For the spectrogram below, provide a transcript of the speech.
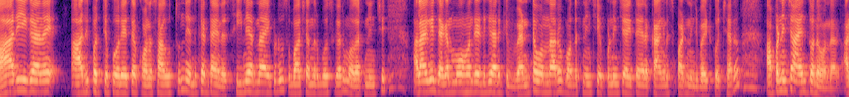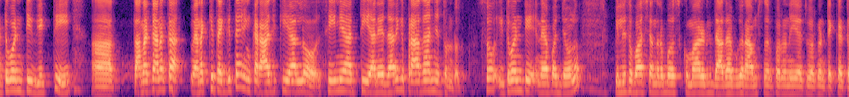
భారీగానే ఆధిపత్య పోరైతే కొనసాగుతుంది. ఎందుకంటే ఆయన సీనియర్ నాయకుడు సుభాష్ చంద్రబోస్ గారు మొదటి నుంచి అలాగే జగన్మోహన్ రెడ్డి గారికి వెంట ఉన్నారు. మొదటి నుంచి ఎప్పటి నుంచి అయితే ఆయన కాంగ్రెస్ పార్టీ నుంచి బయటకు వచ్చారు అప్పటి నుంచి ఆయనతోనే ఉన్నారు. అటువంటి వ్యక్తి తన కనుక వెనక్కి తగ్గితే ఇంకా రాజకీయాల్లో సీనియారిటీ అనే దానికి ప్రాధాన్యత ఉండదు. సో ఇటువంటి నేపథ్యంలో పిల్లి సుభాష్ చంద్రబోస్ కుమారుడికి దాదాపుగా రామచంద్రపురం నియోజకవర్గం టికెట్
